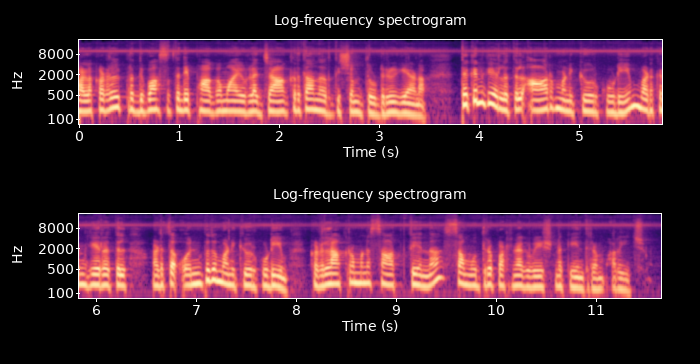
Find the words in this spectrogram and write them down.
കള്ളക്കടൽ പ്രതിഭാസത്തിന്റെ ഭാഗമായുള്ള ജാഗ്രതാ നിർദ്ദേശം തുടരുകയാണ്. തെക്കൻ കേരളത്തിൽ ആറ് മണിക്കൂർ കൂടിയും വടക്കൻ കേരളത്തിൽ അടുത്ത ഒൻപത് മണിക്കൂർ കൂടിയും കടലാക്രമണ സാധ്യതയെന്ന് സമുദ്ര പഠന ഗവേഷണ കേന്ദ്രം അറിയിച്ചു.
